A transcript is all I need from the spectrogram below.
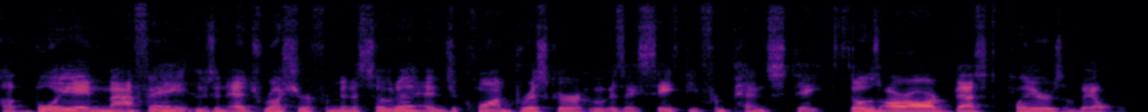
uh, Boye Mafe, who's an edge rusher from Minnesota, and Jaquan Brisker, who is a safety from Penn State. Those are our best players available.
